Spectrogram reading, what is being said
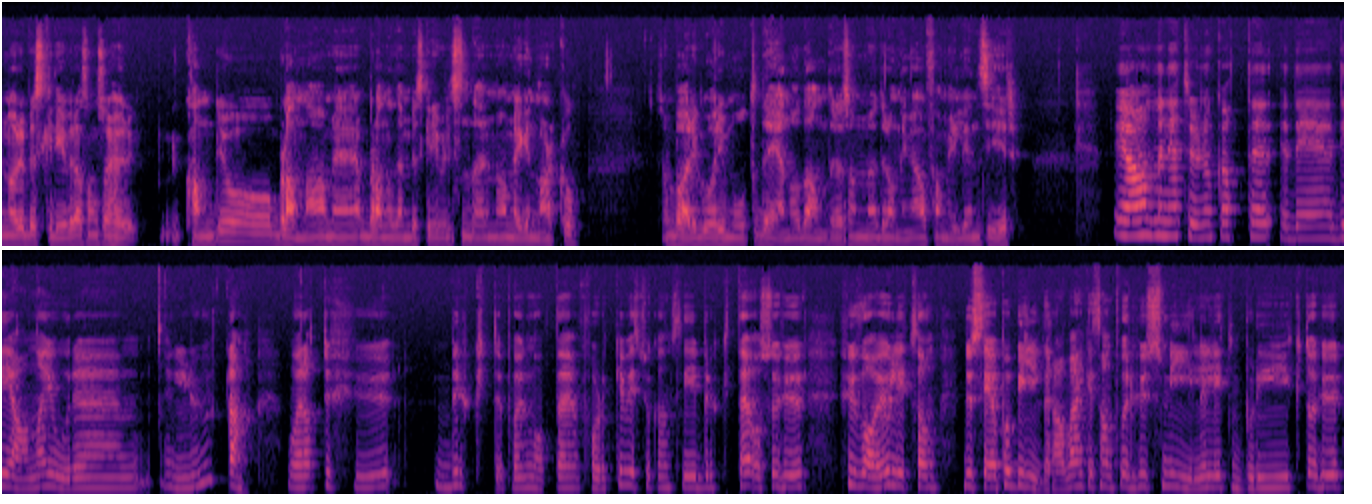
når du beskriver det sånn, så hører, kan du jo blande, med, blande den beskrivelsen der med Meghan Markle. Som bare går imot det ene og det andre som dronninga og familien sier. Ja, men jeg tror nok at eh, det Diana gjorde eh, lurt, da, var at hun brukte på en måte folket, hvis du kan si brukte. Også hun, hun var jo litt sånn Du ser jo på bilder av henne, ikke sant, hvor hun smiler litt blygt, og hun,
